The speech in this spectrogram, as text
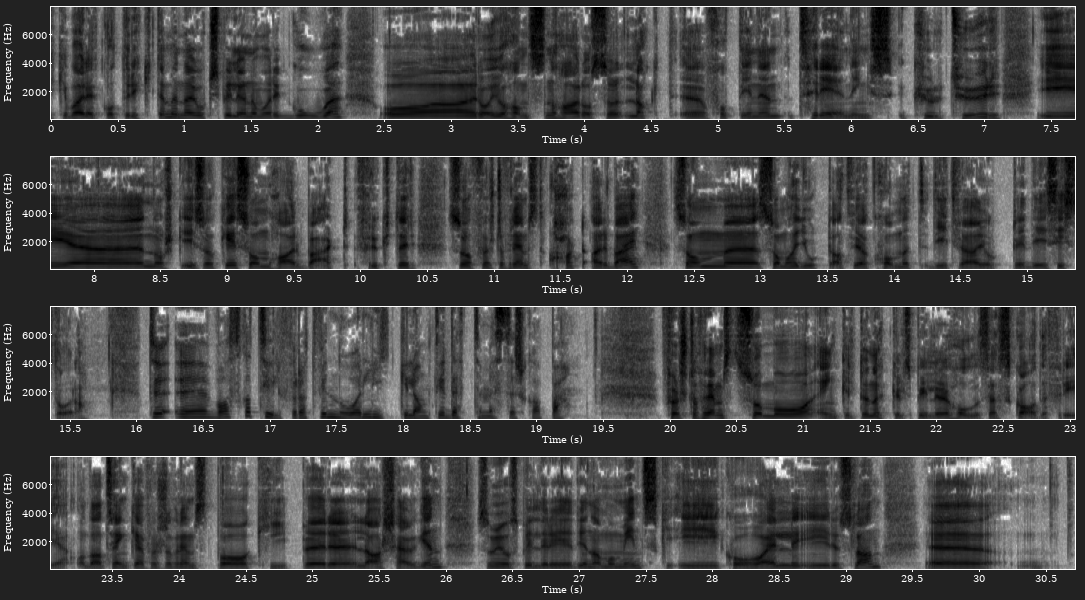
ikke bare et godt rykte, men det har gjort spillerne våre gode. Og Roy Johansen Svendsen har også lagt, uh, fått inn en treningskultur i uh, norsk ishockey som har båret frukter. Så først og fremst hardt arbeid som, som, har gjort at vi har kommet dit vi har gjort de siste åra. Hva skal til for at vi når like langt i dette mesterskapet? Først og fremst så må enkelte nøkkelspillere holde seg skadefrie. og Da tenker jeg først og fremst på keeper eh, Lars Haugen, som jo spiller i Dynamo Minsk i KHL i Russland.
